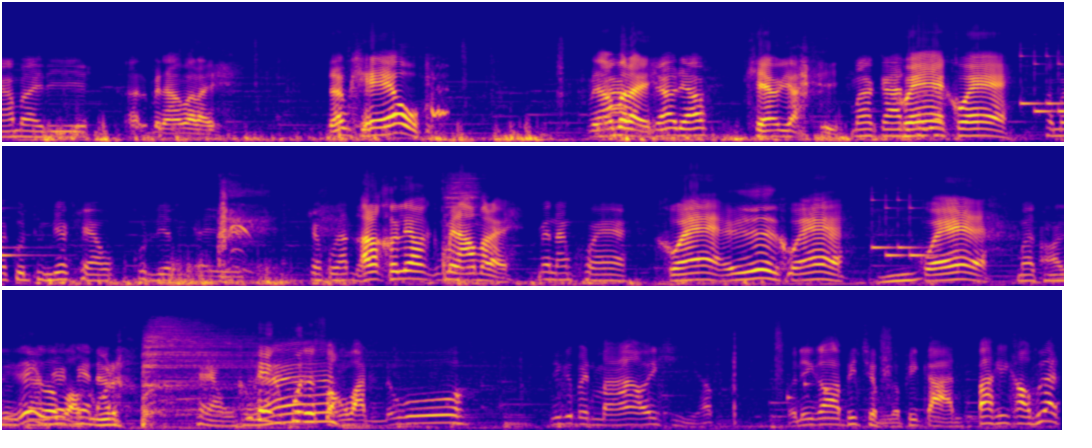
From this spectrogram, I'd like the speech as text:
น้ำอะไรดีอะแม่น้ำอะไร น้ำแควแม่น้ำอะไร เดี๋ยวเดี๋ยวแควใหญ่ มาการแควแควทำไมคุณถึงเรียกแควคุณเรียนไอ้แควคุรัสเหรอะอแล้วเขาเรียกแม่น้ำอะไร แม่น้ำแควแควเออแควแควมาถึงเอาเมืองเฮ้ยการมาเรียบอกกแม่กูน้นะำแควเพ่งพูดตั้งสองวันโอ้นี่ก็เป็นม้าเอาไว้ขี่ครับ วันนี้ก็พี่เฉิมกับพี่การป้ากินข้าวเพื่อน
